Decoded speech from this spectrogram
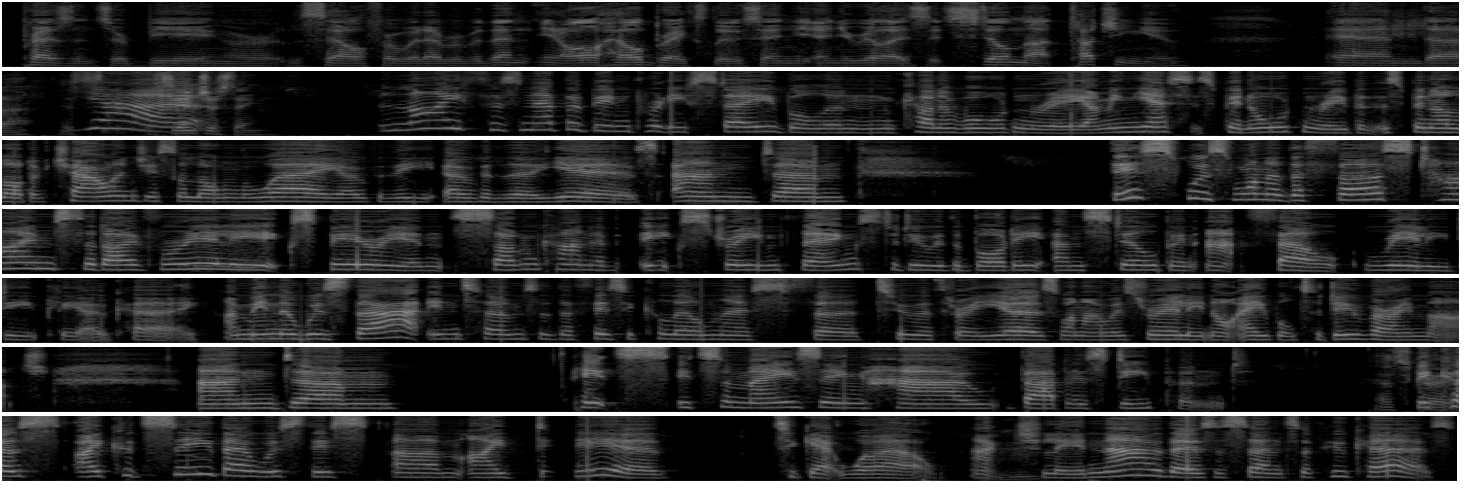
presence or being or the self or whatever. But then you know all hell breaks loose, and you, and you realize it's still not touching you, and uh, it's, Yeah. it's interesting. life has never been pretty stable and kind of ordinary. I mean, yes, it's been ordinary, but there's been a lot of challenges along the way over the over the years. And um, this was one of the first times that I've really experienced some kind of extreme things to do with the body and still been at felt really deeply okay. I mean, there was that in terms of the physical illness for two or three years when I was really not able to do very much. And um, it's it's amazing how that has deepened That's because I could see there was this um, idea to get well mm-hmm. actually, and now there's a sense of who cares,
